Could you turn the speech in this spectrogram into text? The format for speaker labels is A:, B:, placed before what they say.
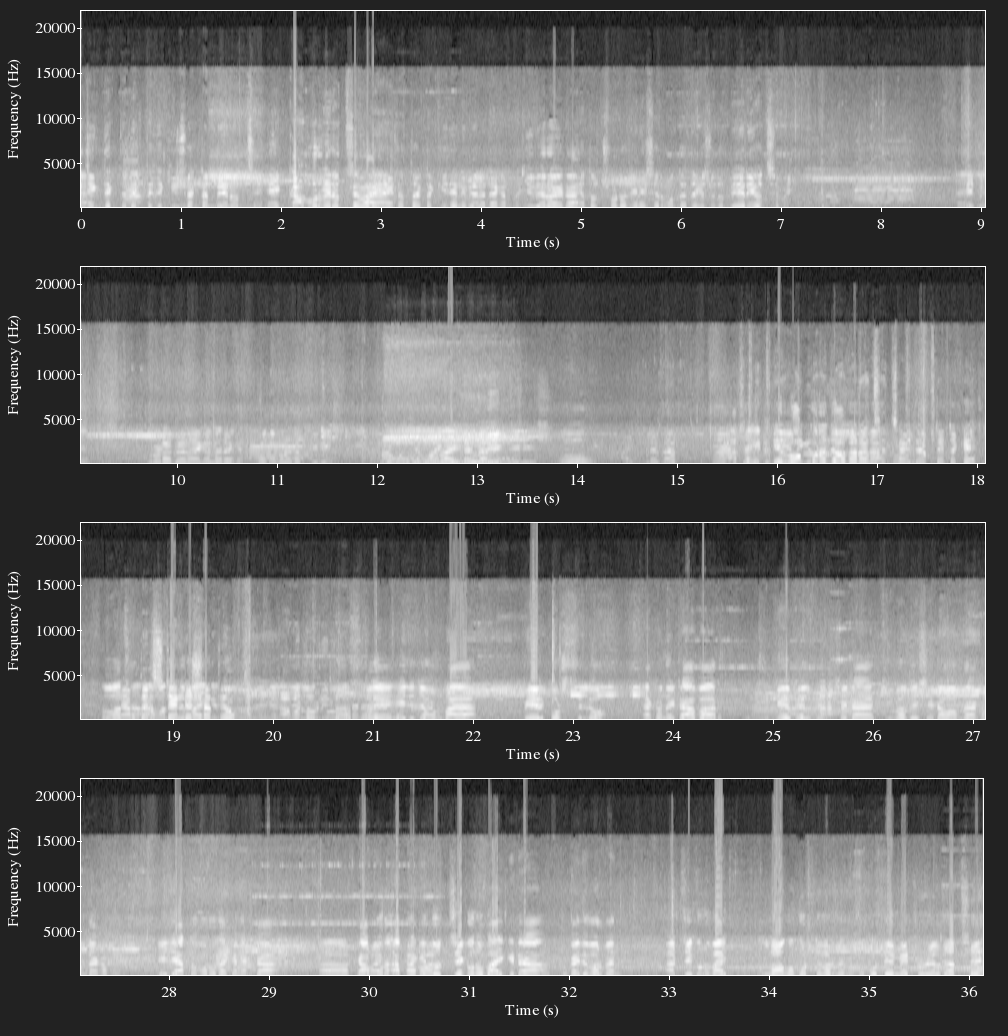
A: Magic দেখতে দেখতে যে কিছু একটা বের হচ্ছে
B: এই কাপড় বেরোচ্ছে ভাই।
A: হ্যাঁ এটা তো একটা কি জানি বের হয় দেখেন ভাই।
B: কি বেরোয় এটা?
A: এত ছোট জিনিসের মধ্যে থেকে শুধু বেরই হচ্ছে ভাই।
B: এই যে
A: পুরোটা বের হয়ে গেল দেখেন। কত বড় একটা জিনিস নাম হচ্ছে
B: পুরা ইউনিক জিনিস। ও।
A: বাইক ব্লেজার
B: আচ্ছা এটা দিয়ে লক করা যাবে না?
A: চাইলে আপনি এটাকে
B: ও আচ্ছা
A: আপনার স্ট্যান্ডের সাথেও আবার।
B: আসলে এই যে যেমন ভায়া বের করছিল এখন এটা আবার ঢুকিয়ে ফেলবে। সেটা কীভাবে সেটাও আমরা এখন দেখাবো। এই যে এত বড় দেখেন একটা কাপড়
A: একটা
B: আপনার কিন্তু যে কোনো বাইক এটা ঢুকাইতে পারবেন আর যে কোনো বাইক লকও করতে পারবেন। উপর দিয়ে মেট্রো রেল যাচ্ছে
